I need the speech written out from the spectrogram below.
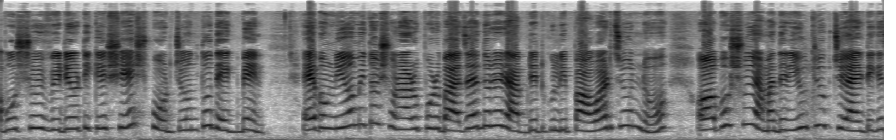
অবশ্যই ভিডিওটিকে শেষ পর্যন্ত দেখবেন। এবং নিয়মিত সোনার উপর বাজার দরের আপডেটগুলি পাওয়ার জন্য অবশ্যই আমাদের ইউটিউব চ্যানেলটিকে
